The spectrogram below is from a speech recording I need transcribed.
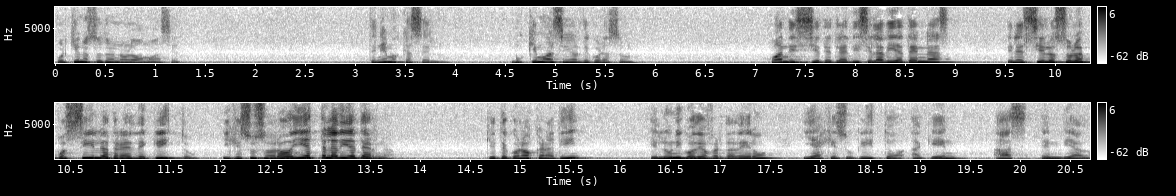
¿Por qué nosotros no lo vamos a hacer? Tenemos que hacerlo. Busquemos al Señor de corazón. Juan 17.3 dice, la vida eterna en el cielo solo es posible a través de Cristo. Y Jesús oró, y esta es la vida eterna. Que te conozcan a ti, el único Dios verdadero, y a Jesucristo a quien has enviado.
